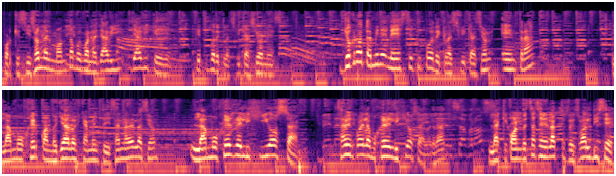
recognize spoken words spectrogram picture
porque si son del montón, pues bueno, ya vi, ya vi que, qué tipo de clasificación es. Yo creo también en este tipo de clasificación entra la mujer cuando ya lógicamente está en la relación, la mujer religiosa. ¿Saben cuál es la mujer religiosa, verdad? La que cuando estás en el acto sexual dice,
